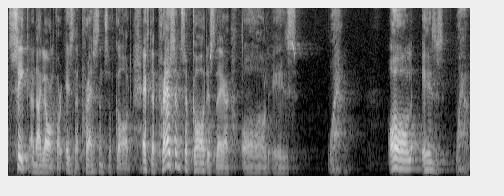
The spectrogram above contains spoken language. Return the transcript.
seek and I long for is the presence of God. If the presence of God is there, all is well. All is well.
